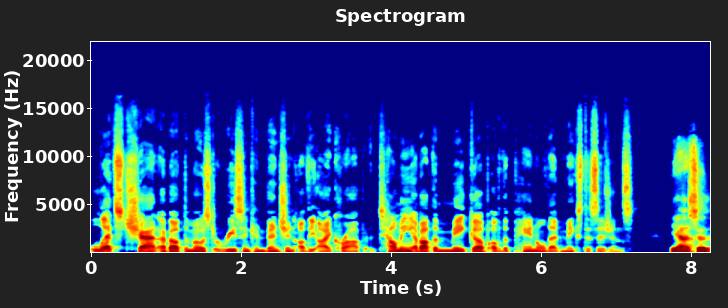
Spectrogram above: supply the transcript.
Let's chat about the most recent convention of the ICROP. Tell me about the makeup of the panel that makes decisions. Yeah, so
